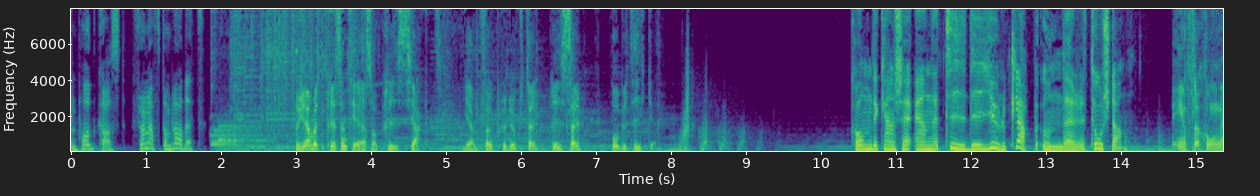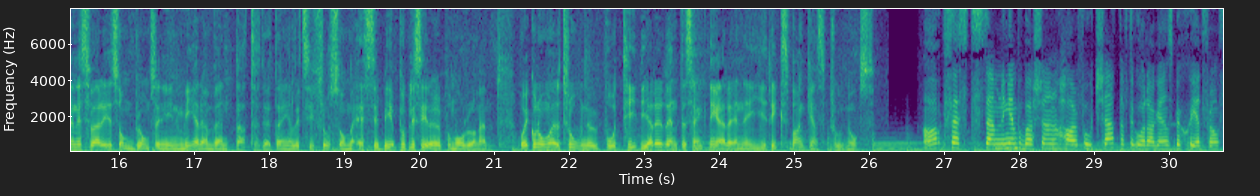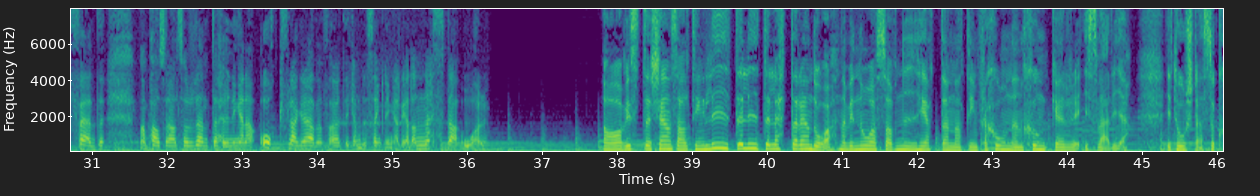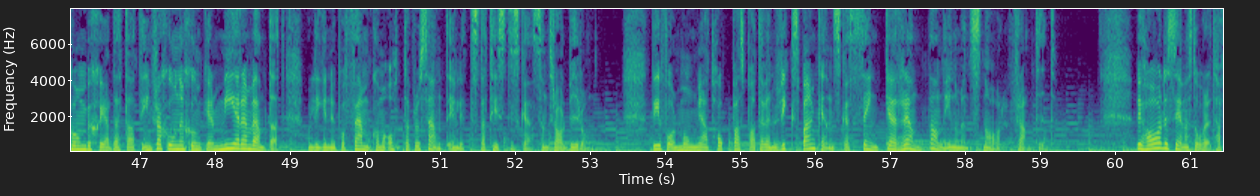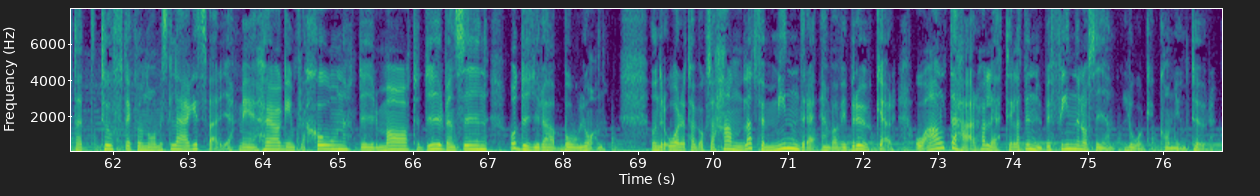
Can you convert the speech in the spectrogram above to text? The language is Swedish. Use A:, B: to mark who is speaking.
A: En podcast från Aftonbladet.
B: Programmet presenteras av Prisjakt. Jämför produkter, priser och butiker.
C: Kom det kanske en tidig julklapp under torsdagen?
D: Inflationen i Sverige som bromsar in mer än väntat. Detta enligt siffror som SCB publicerade på morgonen. Och ekonomer tror nu på tidigare räntesänkningar än i Riksbankens prognos.
E: Ja, feststämningen på börsen har fortsatt efter gårdagens besked från Fed. Man pausar alltså räntehöjningarna och flaggar även för att det kan bli sänkningar redan nästa år.
C: Ja, visst känns allting lite, lite lättare ändå när vi nås av nyheten att inflationen sjunker i Sverige. I torsdags så kom beskedet att inflationen sjunker mer än väntat och ligger nu på 5,8 procent enligt Statistiska centralbyrån. Det får många att hoppas på att även Riksbanken ska sänka räntan inom en snar framtid. Vi har det senaste året haft ett tufft ekonomiskt läge i Sverige med hög inflation, dyr mat, dyr bensin och dyra bolån. Under året har vi också handlat för mindre än vad vi brukar och allt det här har lett till att vi nu befinner oss i en lågkonjunktur.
